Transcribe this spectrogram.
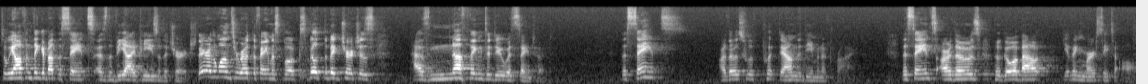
So we often think about the saints as the VIPs of the church. They're the ones who wrote the famous books, built the big churches, has nothing to do with sainthood. The saints are those who have put down the demon of pride. The saints are those who go about giving mercy to all.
